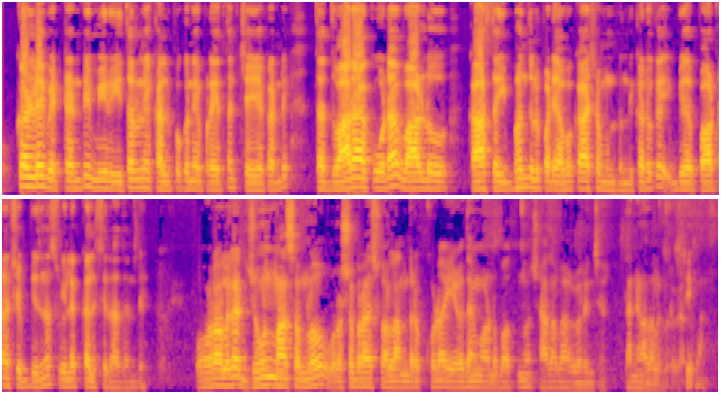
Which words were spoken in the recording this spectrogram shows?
ఒక్కళ్ళే పెట్టండి. మీరు ఇతరులని కలుపుకునే ప్రయత్నం చేయకండి. తద్వారా కూడా వాళ్ళు కాస్త ఇబ్బందులు పడే అవకాశం ఉంటుంది. కనుక పార్ట్నర్షిప్ బిజినెస్ వీళ్ళకి కలిసి రాదండి. ఓవరాల్గా జూన్ మాసంలో వృషభ రాశి వాళ్ళందరికీ కూడా ఏ విధంగా ఉండబోతుందో చాలా బాగా వివరించారు. ధన్యవాదాలు గురుగారు.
